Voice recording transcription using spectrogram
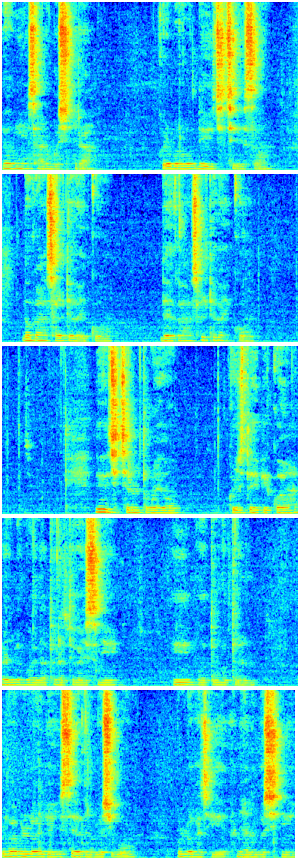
영이 사는 것이니라. 그러므로 네 지체에서 너가 살 때가 있고 내가 살 때가 있고 네 지체를 통하여 그리스도의 빛과 하나님의 영광이 나타날 때가 있으니 이 어떤 것들은 불가불 너에게 있어야 되는 것이고 물러가지 아니하는 것이니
